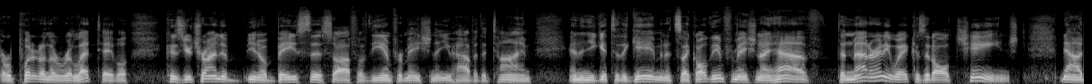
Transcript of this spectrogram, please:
or put it on the roulette table because you're trying to, you know, base this off of the information that you have at the time. And then you get to the game and it's like all the information I have doesn't matter anyway because it all changed. Now,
